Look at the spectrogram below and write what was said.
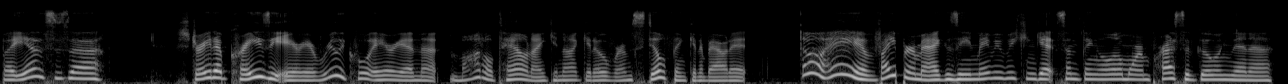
But yeah, this is a straight up crazy area. Really cool area in that model town I cannot get over. I'm still thinking about it. Oh, hey, a Viper magazine. Maybe we can get something a little more impressive going than a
